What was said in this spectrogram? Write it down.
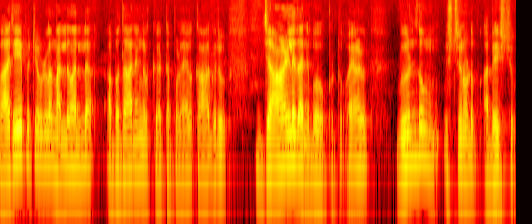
ഭാര്യയെ പറ്റിയുള്ള നല്ല നല്ല അപദാനങ്ങൾ കേട്ടപ്പോൾ അയാൾക്ക് ആകെ ഒരു ജാള്യത അനുഭവപ്പെട്ടു. അയാൾ വീണ്ടും വിഷ്ണുവിനോട് അപേക്ഷിച്ചു.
